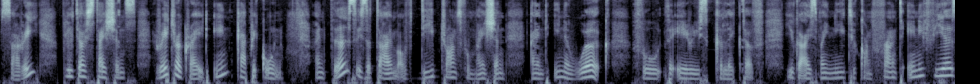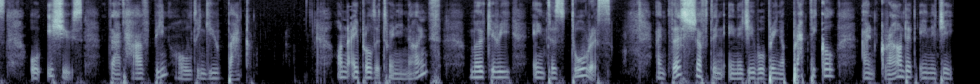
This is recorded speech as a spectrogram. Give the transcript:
sorry, Pluto stations retrograde in Capricorn. And this is a time of deep transformation and inner work for the Aries collective. You guys may need to confront any fears or issues that have been holding you back. On April the 29th, Mercury enters Taurus. And this shift in energy will bring a practical and grounded energy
